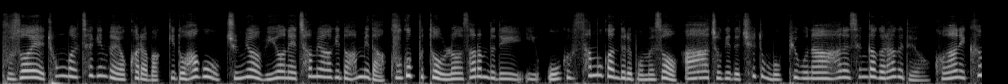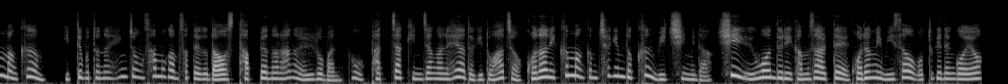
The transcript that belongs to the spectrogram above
부서의 총괄 책임자 역할을 맡기도 하고 중요한 위원회에 참여하기도 합니다. 9급부터 올라온 사람들이 이 5급 사무관들을 보면서 아 저게 내 최종 목표구나 하는 생각을 하게 돼요. 권한이 큰 만큼 이때부터는 행정사무감사 때도 나와서 답변을 하는 일도 많고 바짝 긴장을 해야 되기도 하죠. 권한이 큰 만큼 책임도 큰 위치입니다. 시의원들이 감사할 때 과장님 이 사업 어떻게 된 거예요?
